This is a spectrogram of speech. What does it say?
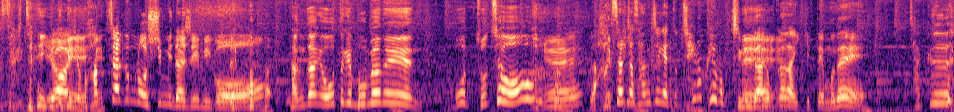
살짝 이야, 이게 지금 학자금 러쉬입니다, 지금 이거. 당장에 어떻게 보면은 뭐 좋죠. 예. 학살자 상징에 또 체력 회복 증가 네. 효과가 있기 때문에 자크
